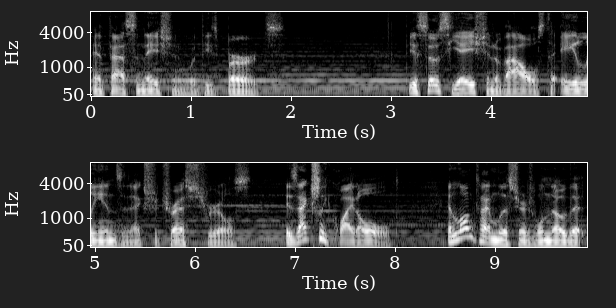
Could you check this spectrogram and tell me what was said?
and fascination with these birds. The association of owls to aliens and extraterrestrials is actually quite old. And longtime listeners will know that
